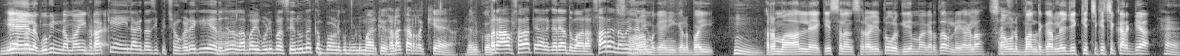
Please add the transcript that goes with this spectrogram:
ਇਹ ਐਂ ਲੱਗੂ ਵੀ ਨਵਾਂ ਹੀ ਖੜਾ। ਬਾਕੀ ਐਂ ਲੱਗਦਾ ਸੀ ਪਿੱਛੋਂ ਖੜੇ ਕਿ origignal ਆ ਬਾਈ ਹੁਣੀ ਬਸ ਇਹਨੂੰ ਨਾ ਕੰਪਾਊਂਡ ਕੰਪਾਊਂਡ ਮਾਰ ਕੇ ਖੜਾ ਕਰ ਰੱਖਿਆ ਆ। ਪਰ ਆਪ ਸਾਰਾ ਤਿਆਰ ਕਰਿਆ ਦੁਬਾਰਾ ਸਾਰੇ ਨਵੇਂ ਸਾਰਾ ਮਕੈਨੀਕਲ ਬਾਈ। ਹੂੰ। ਰਮਾਲ ਲੈ ਕੇ ਸਲੈਂਸਰ ਵਾਲੀ ਢੋਲਕੀ ਦੇ ਮਗਰ ਧਰ ਲਿਆ ਅਗਲਾ। ਸਾਊਂਡ ਬੰਦ ਕਰ ਲਿਆ ਜੇ ਕਿਚ ਕਿਚ ਕਰ ਗਿਆ ਹਾਂ।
